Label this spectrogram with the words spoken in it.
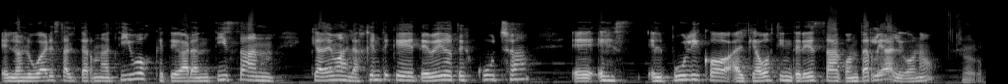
en los lugares alternativos que te garantizan que además la gente que te ve o te escucha eh, es, el público al que a vos te interesa contarle algo, ¿no? Claro.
